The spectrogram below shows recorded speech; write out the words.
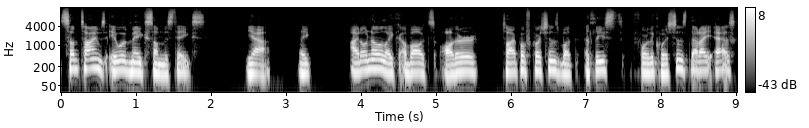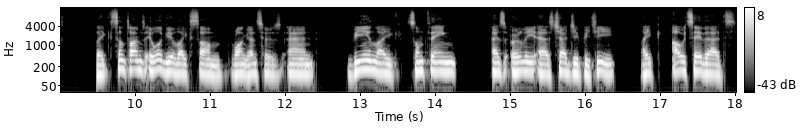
sometimes it would make some mistakes yeah like i don't know like about other type of questions but at least for the questions that i asked like sometimes it will give like some wrong answers and being like something as early as ChatGPT, like I would say that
